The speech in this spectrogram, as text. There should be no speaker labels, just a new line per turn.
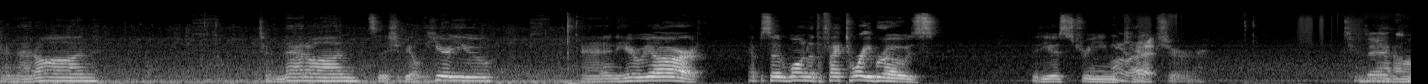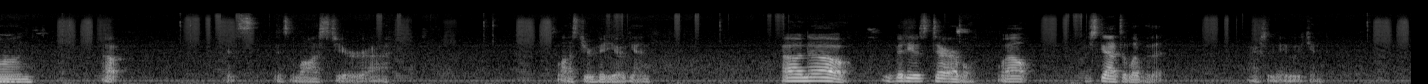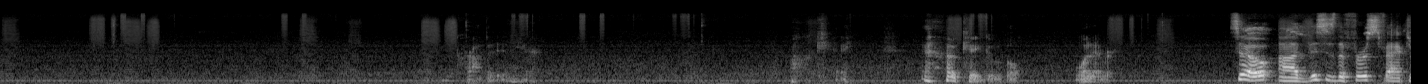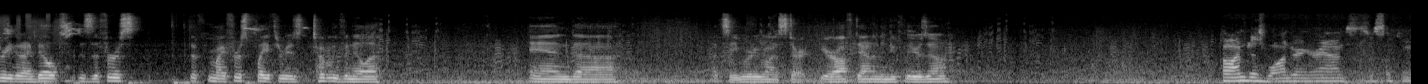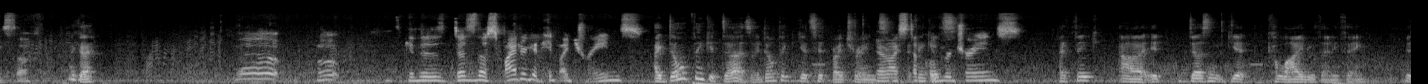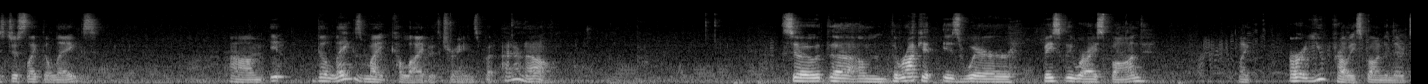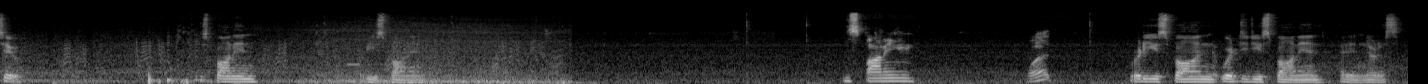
Turn that on. Turn that on, so they should be able to hear you. And here we are, episode one of the Factory Bros. Video stream
All right.
capture. Turn
Very
that
cool.
on. Oh, it's it's lost your uh, it's lost your video again. Oh no, the video's terrible. Well, I'm just gonna have to live with it. Actually, maybe we can. Crop it in here. Okay. okay, Google. Whatever. So, uh, this is the first factory that I built. This is the first, the, my first playthrough is totally vanilla. And, uh, let's see, where do we want to start? You're off down in the nuclear zone?
Oh, I'm just wandering around, just looking at stuff.
Okay.
Oh, oh. Does, does the spider get hit by trains?
I don't think it does. I don't think it gets hit by trains.
Am I stuck
think
over trains?
I think uh, it doesn't get collide with anything. It's just like the legs. Um, it the legs might collide with trains, but I don't know. So the um, the rocket is where basically where I spawned, like, or you probably spawned in there too. You spawn in. Do you spawn in?
Spawning. What?
Where do you spawn? Where did you spawn in? I didn't notice.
